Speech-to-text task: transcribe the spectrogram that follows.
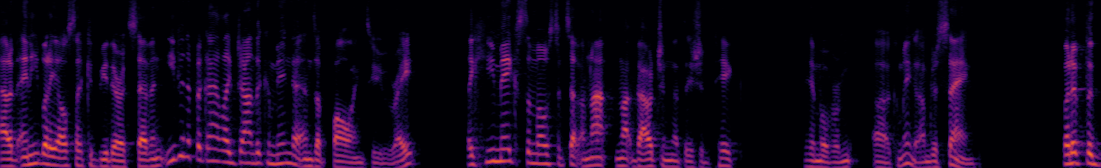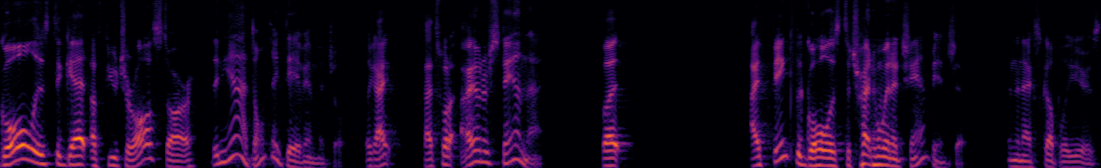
out of anybody else that could be there at seven, even if a guy like Jonathan Kuminga ends up falling to you, right? Like he makes the most at seven. I'm not, I'm not vouching that they should take him over uh, Kuminga. I'm just saying. But if the goal is to get a future All Star, then yeah, don't take Davion Mitchell. Like I, that's what I understand that. But I think the goal is to try to win a championship in the next couple of years.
